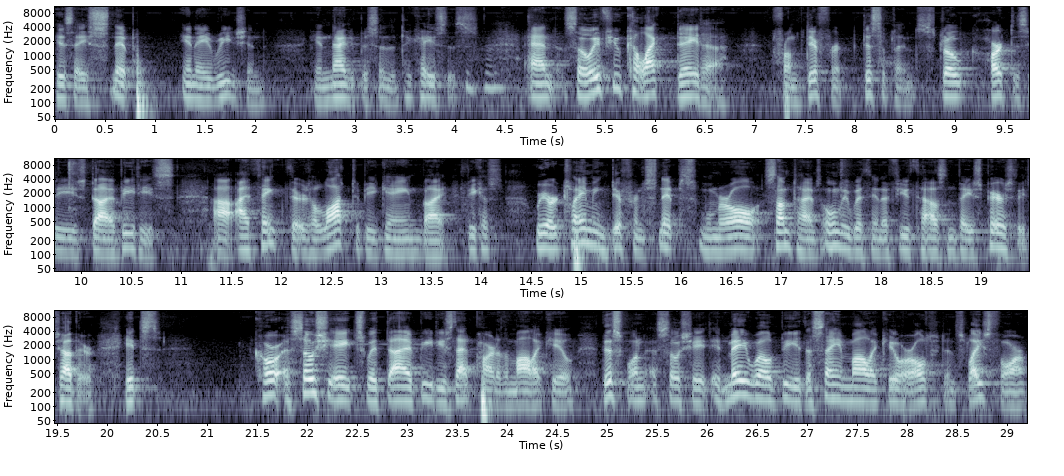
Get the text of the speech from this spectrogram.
is a SNP in a region in 90% of the cases. And so if you collect data from different disciplines, stroke, heart disease, diabetes, uh, I think there's a lot to be gained by, because we are claiming different SNPs when we're all sometimes only within a few thousand base pairs of each other. It's associates with diabetes, that part of the molecule. This one associate, it may well be the same molecule or altered in splice form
